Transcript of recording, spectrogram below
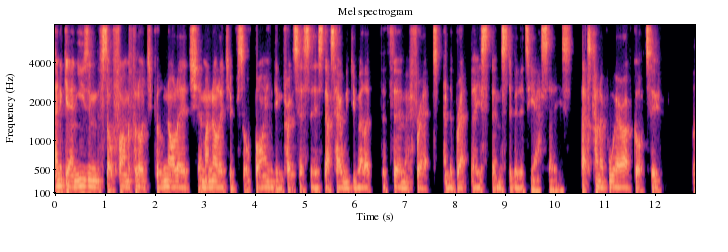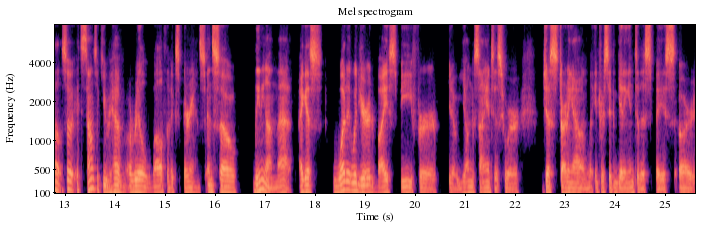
And again, using the sort of pharmacological knowledge and my knowledge of sort of binding processes, that's how we develop the ThermoFRET and the BRET based thermostability assays. That's kind of where I've got to. Well, so it sounds like you have a real wealth of experience. And so, leaning on that, I guess, what would your advice be for you know young scientists who are just starting out and interested in getting into this space or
